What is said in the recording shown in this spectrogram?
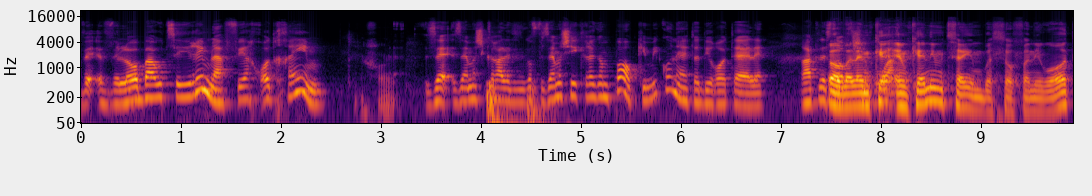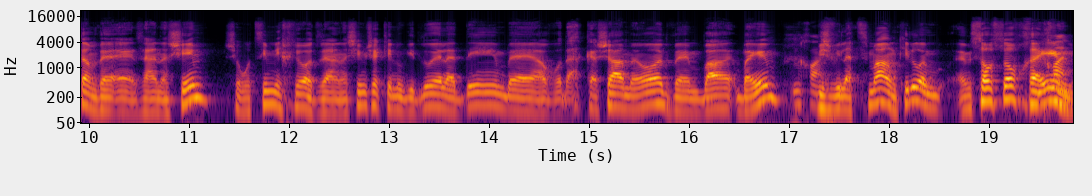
ו- ולא באו צעירים להפיח עוד חיים. נכון. זה, זה מה שקרה לדיזינגוף, וזה מה שיקרה גם פה, כי מי קונה את הדירות האלה? רק לסוף לא, אבל שבוע. הם כן, הם כן נמצאים בסוף, אני רואה אותם, וזה אנשים שרוצים לחיות, זה אנשים שכאילו גידלו ילדים בעבודה קשה מאוד, והם בא, באים נכון. בשביל עצמם, כאילו הם, הם סוף סוף חיים. נכון.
